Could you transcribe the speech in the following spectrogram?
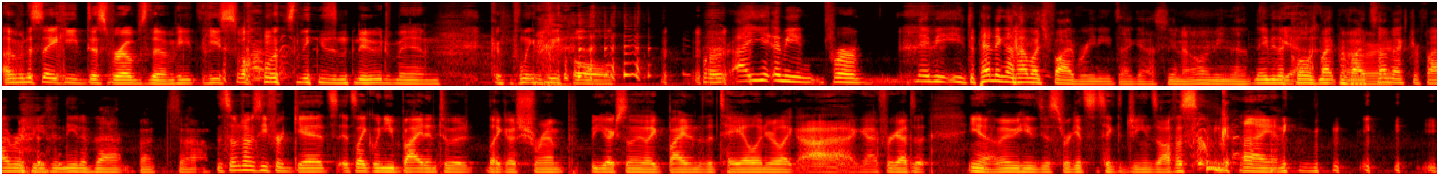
I'm gonna say he disrobes them. He he swallows these nude men completely whole. For I, I mean, for maybe depending on how much fiber he needs, I guess you know. I mean, uh, maybe the Yeah. clothes might provide All some extra fiber if he's in need of that. But uh, Sometimes he forgets. It's like when you bite into a like a shrimp, you accidentally like bite into the tail, and you're like, ah, I forgot to. You know, maybe he just forgets to take the jeans off of some guy, and he, he's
